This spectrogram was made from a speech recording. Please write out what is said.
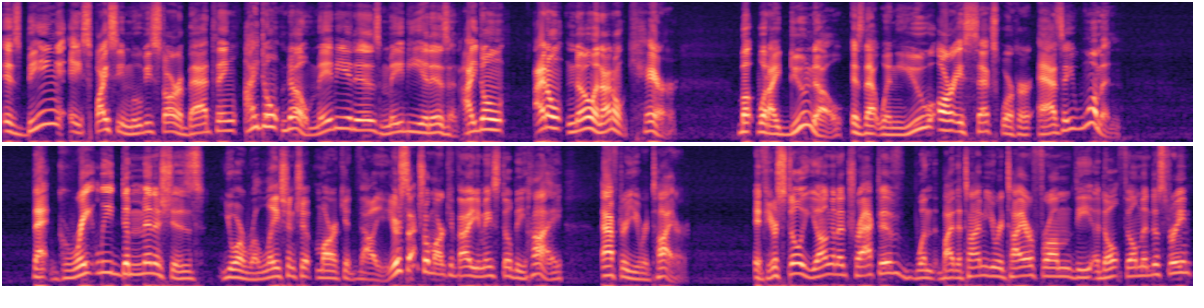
is being a spicy movie star a bad thing? I don't know. Maybe it is, maybe it isn't. I don't I don't know and I don't care. But what I do know is that when you are a sex worker as a woman, that greatly diminishes your relationship market value. Your sexual market value may still be high after you retire if you're still young and attractive when by the time you retire from the adult film industry, you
